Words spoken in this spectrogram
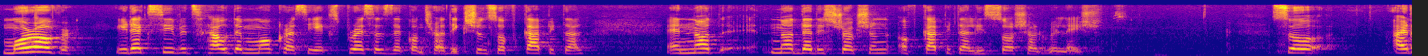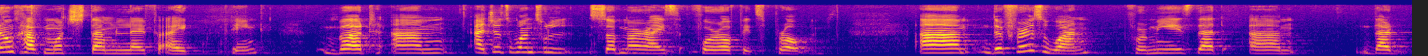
Moreover, it exhibits how democracy expresses the contradictions of capital and not, not the destruction of capitalist social relations. So I don't have much time left, I think, but um, I just want to summarize four of its problems. Um, the first one, for me, is that, um, that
